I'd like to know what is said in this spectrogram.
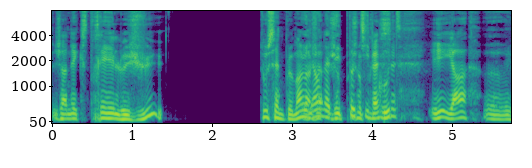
j'en extrais le jus. Tout simplement. Là, j'a- on a je- des je petites presse, gouttes. Et il y a euh,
